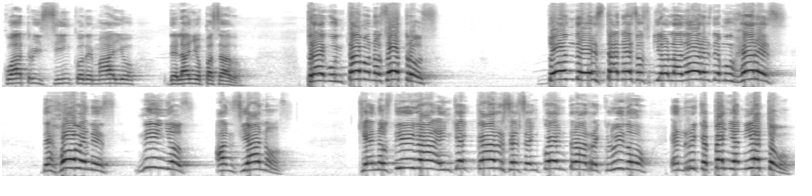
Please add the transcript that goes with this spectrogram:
4 y 5 de mayo del año pasado. Preguntamos nosotros, ¿Dónde están esos violadores de mujeres, de jóvenes, niños, ancianos? Que nos diga en qué cárcel se encuentra recluido Enrique Peña Nieto.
